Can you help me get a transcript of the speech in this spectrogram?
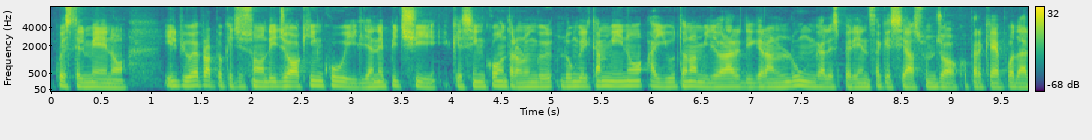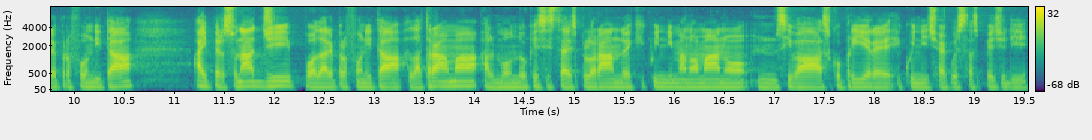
questo è il meno il più è proprio che ci sono dei giochi in cui gli NPC che si incontrano lungo, lungo, il cammino aiutano a migliorare di gran lunga l'esperienza che si ha su un gioco, perché può dare profondità ai personaggi, può dare profondità alla trama, al mondo che si sta esplorando e che quindi mano a mano mh, si va a scoprire e quindi c'è questa specie di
